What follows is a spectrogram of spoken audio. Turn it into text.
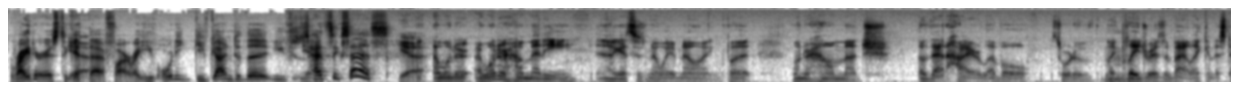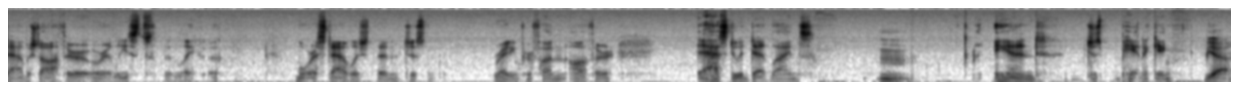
writer is to Yeah. get that far, right? You've already you've gotten to the you've Yeah. had success. Yeah. I wonder. I wonder how many. and I guess there's no way of knowing, but I wonder how much of that higher level sort of like hmm. plagiarism by like an established author, or at least like a more established than just writing for fun author, it has to do with deadlines Mm. and just panicking Yeah.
